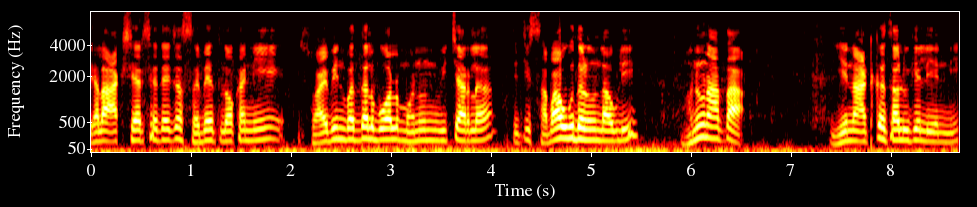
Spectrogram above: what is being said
त्याला अक्षरशः त्याच्या सभेत लोकांनी सोयाबीनबद्दल बोल म्हणून विचारलं. त्याची सभा उधळून लावली. म्हणून आता ही नाटकं चालू केली यांनी.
